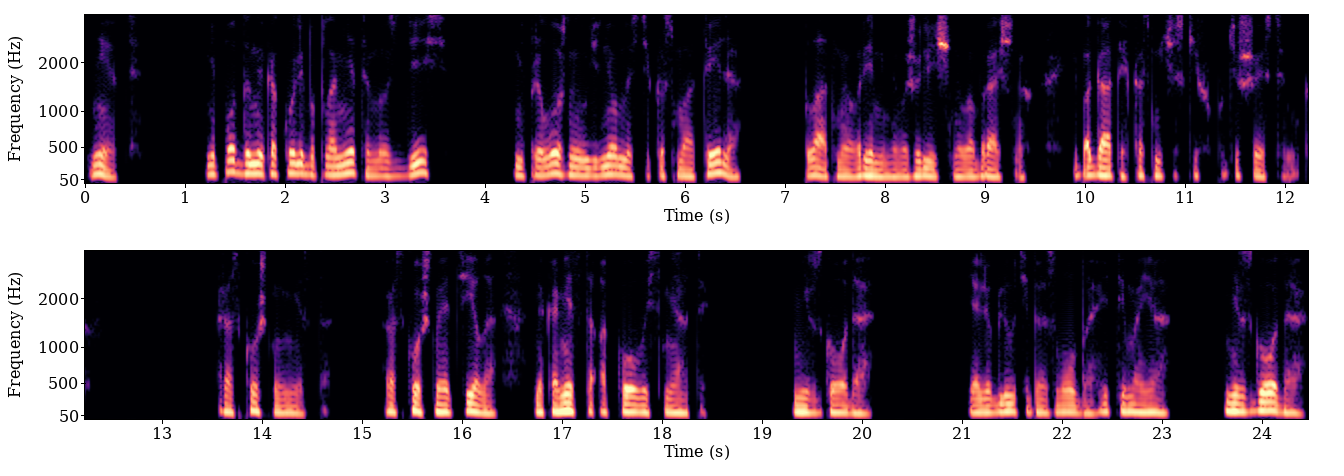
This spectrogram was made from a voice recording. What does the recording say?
Нет, не подданный какой-либо планеты, но здесь, непреложной уединенности космоотеля, платного временного жилища новобрачных и богатых космических путешественников. Роскошное место, роскошное тело, наконец-то оковы сняты. Невзгода. Я люблю тебя, злоба, и ты моя. Невзгода.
